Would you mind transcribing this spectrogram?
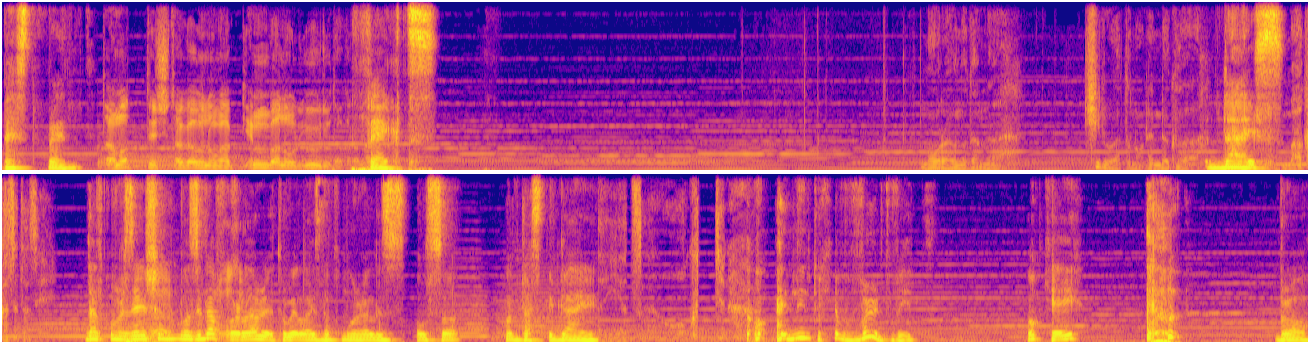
best friend. Facts. Nice. That conversation was enough for Laria to realize that Morel is also a fantastic guy. Oh, I need to have word with. Okay. Bro.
